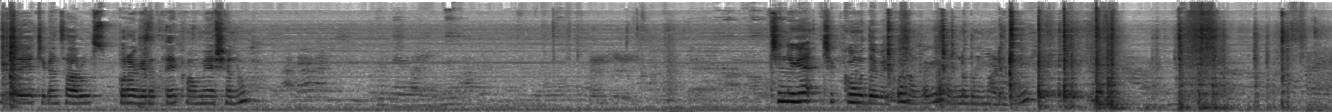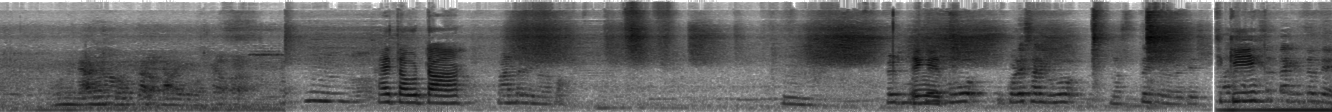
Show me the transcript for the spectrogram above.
ಮುದ್ದೆ ಚಿಕನ್ ಸಾರು ಸೂಪರ್ ಆಗಿರುತ್ತೆ ಕಾಂಬಿನೇಷನ್ನು ಚಿನ್ನಿಗೆ ಚಿಕ್ಕ ಮುದ್ದೆ ಬೇಕು ಹಾಗಾಗಿ ಸಣ್ಣದೊಂದು ಮಾಡಿದ್ವಿ. ಆಯ್ತಾ ಊಟ? ಮಾಡ್ತಾ ಇದ್ದೀನಪ್ಪ ಹೆಂಗೈತೆ? ಕೊಳೆ ಸಾರಿಗೂ ಮಸ್ತ್ ಚಿಕ್ಕಿ? ಆಗಿರ್ತದೆ.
